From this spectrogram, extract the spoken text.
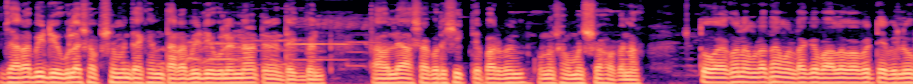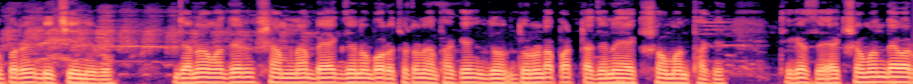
যারা ভিডিওগুলো সবসময় দেখেন, তারা ভিডিওগুলো না টেনে দেখবেন। তাহলে আশা করি শিখতে পারবেন, কোনো সমস্যা হবে না। তো এখন আমরা জামাটাকে ভালোভাবে টেবিলের উপরে বিছিয়ে নেব। যেন আমাদের সামনা ব্যাগ যেন বড় ছোট না থাকে দোনোটা পাটটা যেন এক সমান থাকে। ঠিক আছে? এক সমান দেওয়ার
